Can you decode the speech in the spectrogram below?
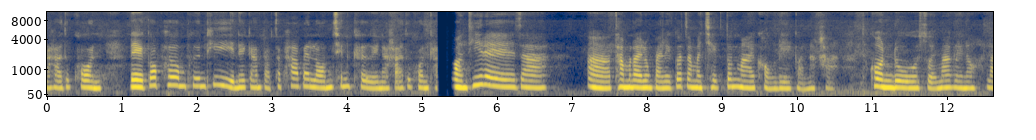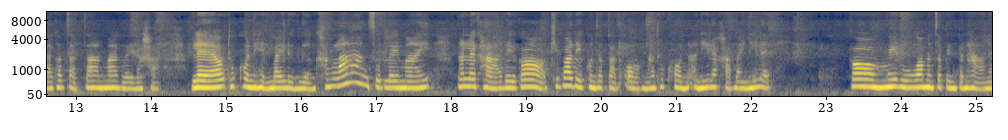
นะคะ ทุกคนเรก็เพิ่มพื้นที่ในการปรับสภาพแวดล้อมเช่นเคยนะคะ ทุกคนค่ะก่อนที่เรจะอ่าทำอะไรลงไปเลยก็จะมาเช็คต้นไม้ของเรก่อนนะคะ ทุกคนดูสวยมากเลยเนาะลายเขาจัดจ้านมากเลยนะคะ แล้วทุกคนเห็นใบเหลืองๆข้างล่างสุดเลยไหมนั่นแหละค่ะเรก็คิดว่าเรควรจะตัดออกนะทุกคนอันนี้แหละค่ะใบนี้แหละ ก็ไม่รู้ว่ามันจะเป็นปัญหาใน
